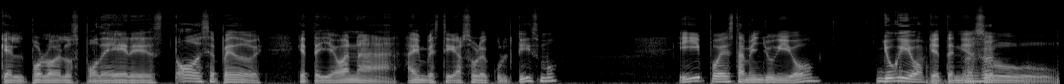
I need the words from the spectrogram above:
que el, por lo de los poderes, todo ese pedo, güey, que te llevan a, a investigar sobre ocultismo. Y pues también Yu-Gi-Oh! Yu-Gi-Oh! que tenía su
